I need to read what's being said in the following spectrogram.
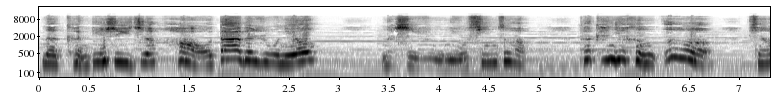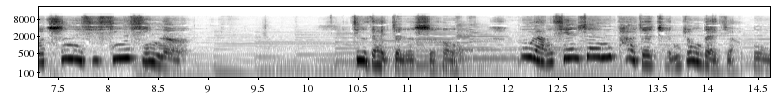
那肯定是一只好大的乳牛。那是乳牛星座，它看见很饿。”想要吃那些星星呢。就在这个时候，布朗先生踏着沉重的脚步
